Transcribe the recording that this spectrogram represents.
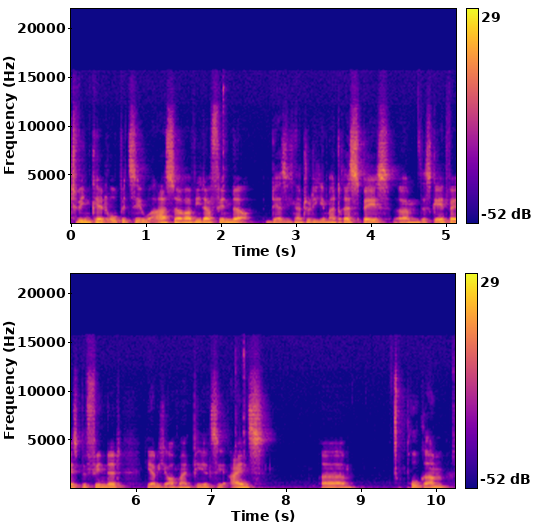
TwinCat OPC-UA-Server wiederfinde, der sich natürlich im Adressspace ähm, des Gateways befindet. Hier habe ich auch mein PLC1-Programm äh,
